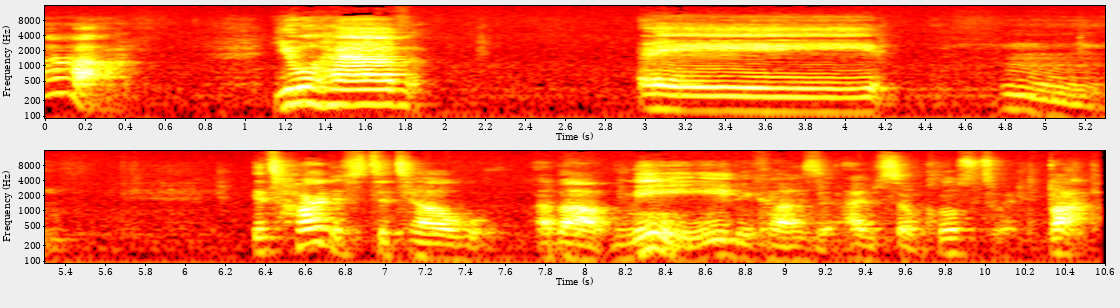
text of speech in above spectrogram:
Ah, you will have a. Hmm. It's hardest to tell about me because I'm so close to it, but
